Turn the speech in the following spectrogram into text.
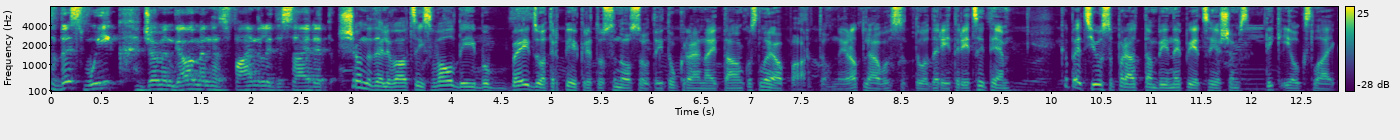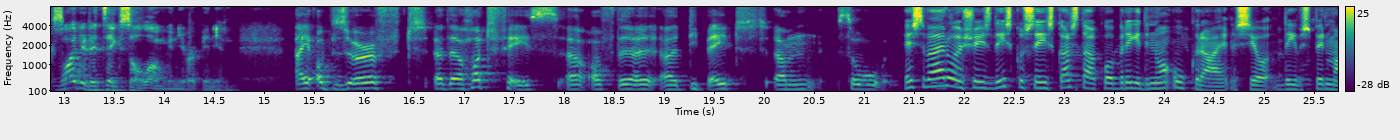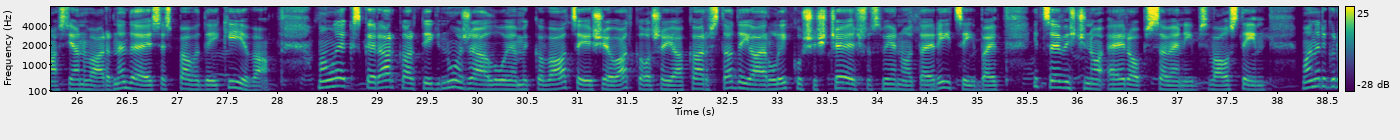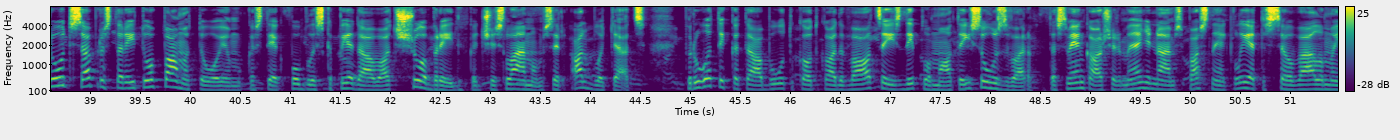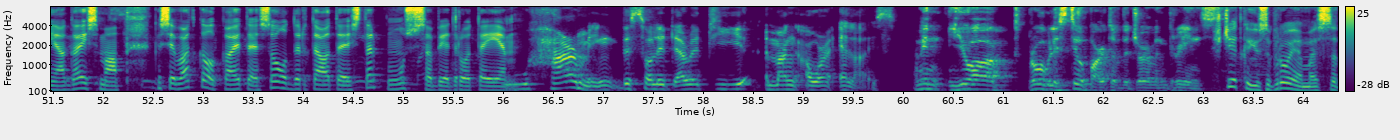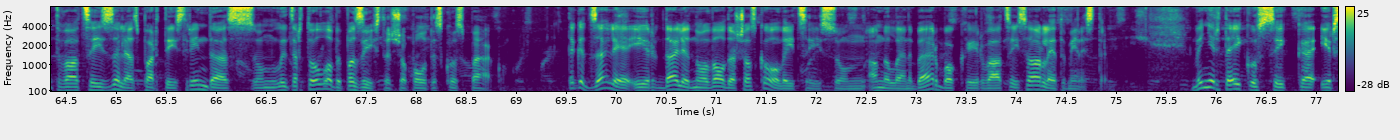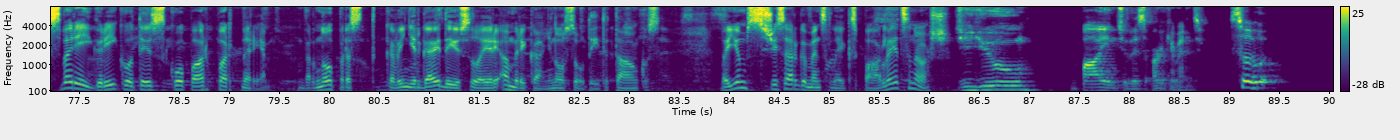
So this week, German government has finally decided Šonadēļ Vācijas valdība beidzot ir piekritusi nosūtīt Ukrainai tankus Leopard un ir atļāvusi to darīt arī citiem. Kāpēc, jūsuprāt, tam bija nepieciešams tik ilgs laiks? I observed uh, the hot phase uh, of the uh, debate. Um, so Es vēroju šīs diskusijas karstāko brīdi no Ukrainas, jo divas pirmās janvāra nedēļas es pavadīju Kijevā. Man liekas, ka ir ārkārtīgi nožēlojami, ka vācieši jau atkal šajā kara stadijā ir likuši šķēršļus vienotai rīcībai, it sevišķi no Eiropas Savienības valstīm. Man ir grūti saprast arī to pamatojumu, kas tiek publiski piedāvāts šobrīd, kad šis lēmums ir atbloķēts. Proti, ka tā būtu kaut kāda Vācijas diplomātijas uzvara. Tas vienkārši ir mēģinājums pasniegt lietas sev vēlamajā gaismā, kas jau atkal kaitē solidaritātei starp mūsu sabiedrotajiem. I mean, you are probably still part of the German Greens. Šķiet, ka jūs joprojām esat Vācijas zaļās partijas rindās un līdz ar to labi pazīstat šo politisko spēku. Tagad zaļie ir daļa no valdošās koalīcijas, un Annelēna Bērboka ir Vācijas ārlietu ministre. Viņa ir teikusi, ka ir svarīgi rīkoties kopā ar partneriem. Var noprast, ka viņa ir gaidījusi, lai arī amerikāņi nosūtītu tankus. Vai jums šis arguments liekas pārliecinošs? Do you buy into this argument? So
